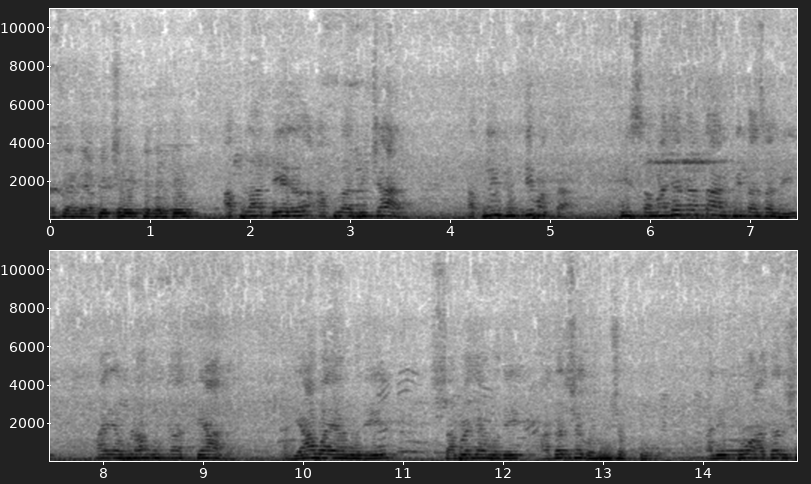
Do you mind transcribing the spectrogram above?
अशी आम्ही अपेक्षा व्यक्त करतो. आपला देह आपला विचार आपली बुद्धिमत्ता ही समाजाकरता अर्पित असावी हा एवढा मोठा त्याग या वयामध्ये समाजामध्ये आदर्श घडवू शकतो. आणि तो आदर्श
